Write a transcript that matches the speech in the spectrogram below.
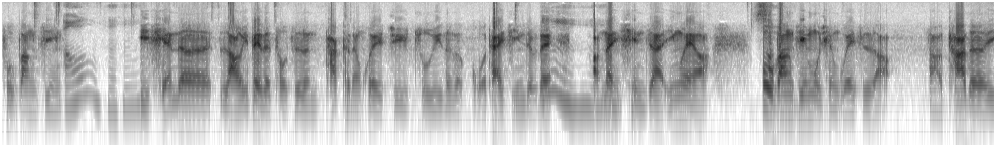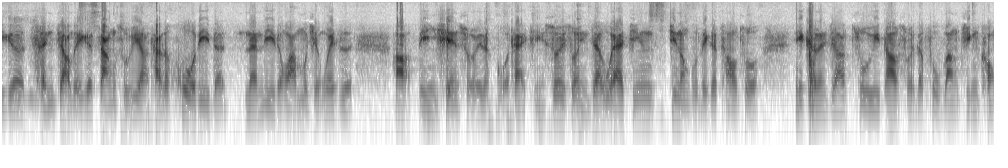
富邦金。哦，以前的老一辈的投资人，他可能会去注意那个国泰金，对不对？好，那你现在因为啊，富邦金目前为止啊，啊，它的一个成交的一个张数也好，它的获利的能力的话，目前为止，好领先所谓的国泰金。所以说你在未来金金融股的一个操作，你可能就要注意到所谓的富邦金控。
